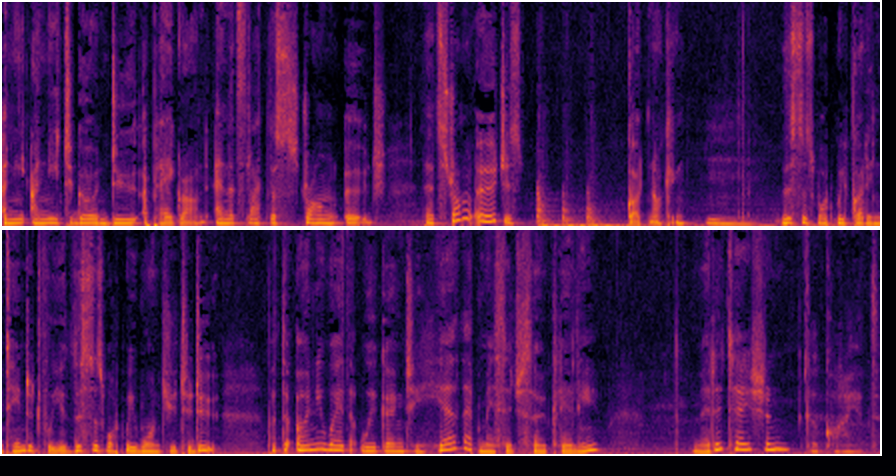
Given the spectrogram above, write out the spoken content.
I need, I need to go and do a playground. And it's like the strong urge. That strong urge is God knocking. Mm. This is what we've got intended for you. This is what we want you to do. But the only way that we're going to hear that message so clearly meditation, go quiet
